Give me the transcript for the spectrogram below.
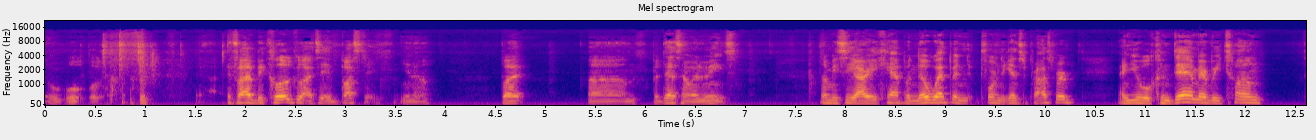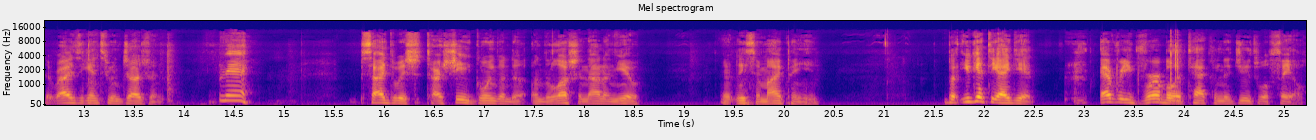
if I'd be colloquial, I'd say busted, you know. But um, but that's not what it means. Let me see, Arya Kappa. No weapon formed against the prosper, and you will condemn every tongue that rises against you in judgment. Nah. Besides which, Tarshi going on the on the lush and not on you, at least in my opinion. But you get the idea. Every verbal attack on the Jews will fail,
